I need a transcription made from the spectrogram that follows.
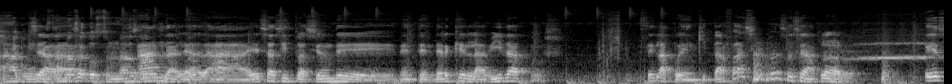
Ajá, como o sea, que están más acostumbrados a Ándale, a, la- a esa situación de, de entender que la vida, pues, se la pueden quitar fácil, pues, o sea, Claro. es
